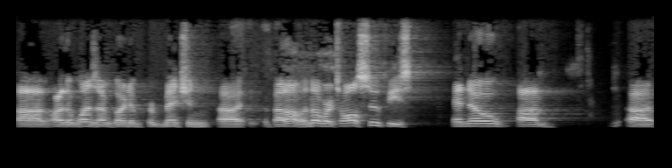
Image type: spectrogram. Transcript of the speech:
uh, are the ones I'm going to mention uh, about Allah. In other words, all Sufis and no um, uh,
